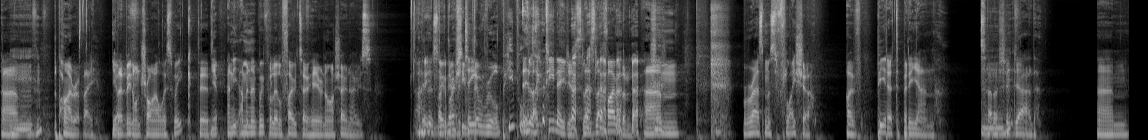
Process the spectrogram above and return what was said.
Um. Mhm. The Pirate Bay. Yep. They've been on trial this week. The, Yep. And I mean, we've got a little photo here in our show notes. I think it's like a they're bunch of actually teen- they're real people. They're like teenagers. There's like five of them. Um, Rasmus Fleischer of Piratbyrån, Sarah Mhm. Shajad. Um,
